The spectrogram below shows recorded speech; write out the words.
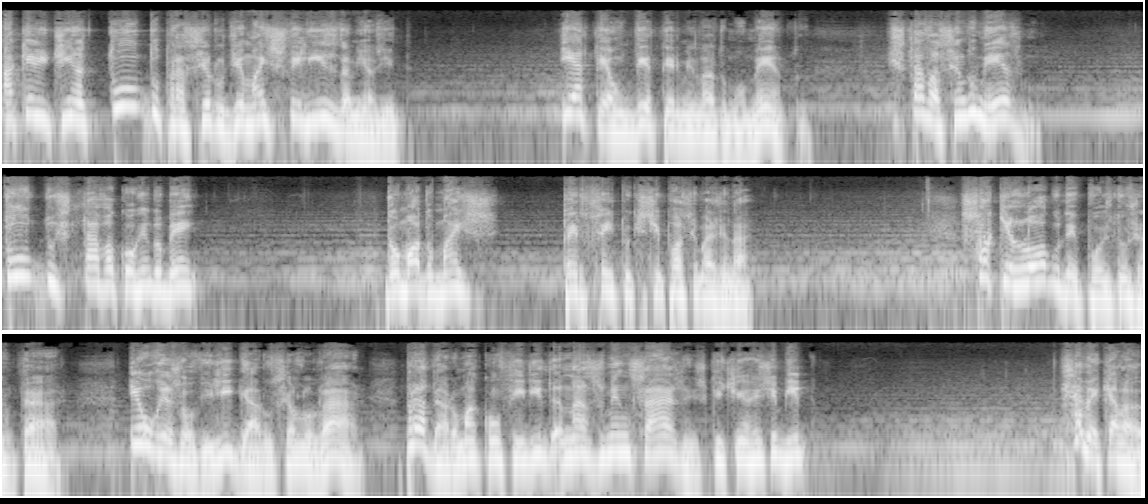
aquele tinha tudo para ser o dia mais feliz da minha vida. E até um determinado momento, estava sendo o mesmo. Tudo estava correndo bem. Do modo mais perfeito que se possa imaginar. Só que logo depois do jantar, eu resolvi ligar o celular para dar uma conferida nas mensagens que tinha recebido. Sabe aquela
